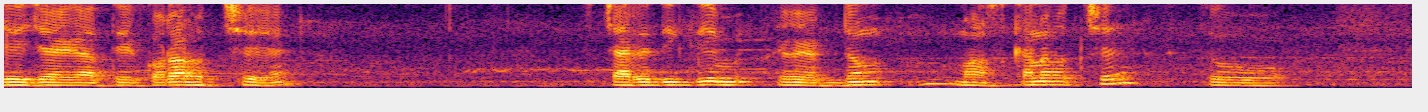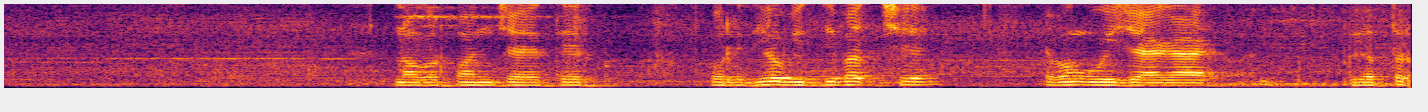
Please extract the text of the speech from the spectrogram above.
যে জায়গাতে করা হচ্ছে চারিদিক দিয়ে একদম মাঝখানে হচ্ছে, তো নগর পঞ্চায়েতের পরিধিও বৃদ্ধি পাচ্ছে এবং ওই জায়গায় বৃহত্তর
